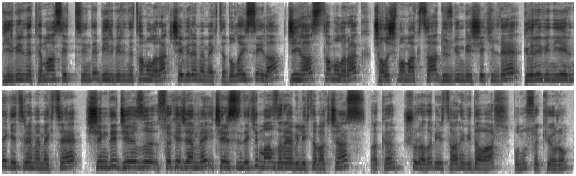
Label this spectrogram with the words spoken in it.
birbirine temas ettiğinde birbirini tam olarak çevirememekte. Dolayısıyla cihaz tam olarak çalışmamakta, düzgün bir şekilde görevini yerine getirememekte. Şimdi cihazı sökeceğim ve içerisindeki manzaraya birlikte bakacağız. Bakın şurada bir tane vida var. Bunu söküyorum.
